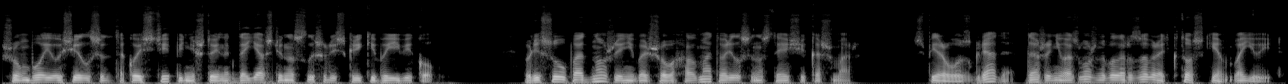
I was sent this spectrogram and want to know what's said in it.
Шум боя усилился до такой степени, что иногда явственно слышались крики боевиков. В лесу у подножия небольшого холма творился настоящий кошмар. С первого взгляда даже невозможно было разобрать, кто с кем воюет.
